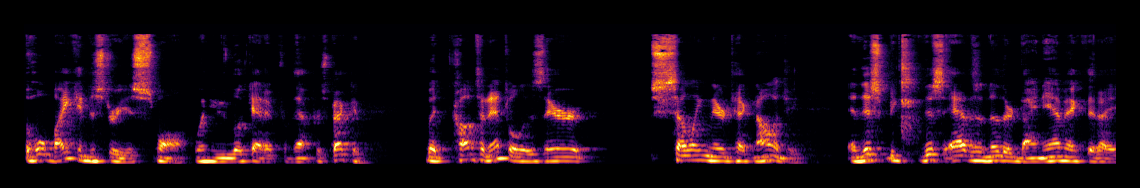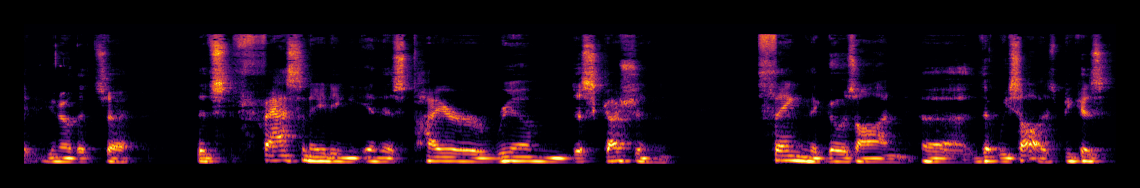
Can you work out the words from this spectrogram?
The whole bike industry is small when you look at it from that perspective. But Continental is there selling their technology. And this this adds another dynamic that I, you know, that's uh, that's fascinating in this tire rim discussion thing that goes on uh, that we saw is because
